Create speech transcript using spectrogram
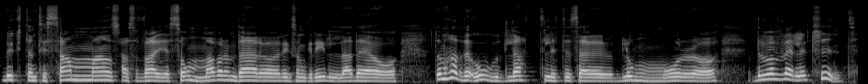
Byggt den tillsammans, alltså varje sommar var de där och liksom grillade och de hade odlat lite så blommor och det var väldigt fint.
